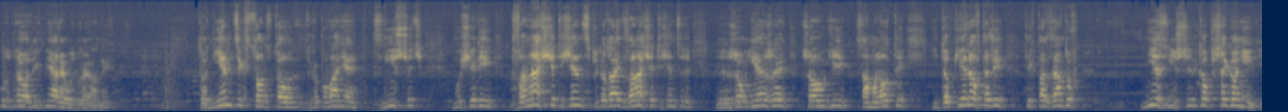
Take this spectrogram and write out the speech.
uzbrojonych, w miarę uzbrojonych, to Niemcy chcąc to zgrupowanie zniszczyć, musieli 12 tysięcy, przygotować 12 tysięcy y, żołnierzy, czołgi, samoloty i dopiero wtedy tych partyzantów nie zniszczyli, tylko przegonili.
